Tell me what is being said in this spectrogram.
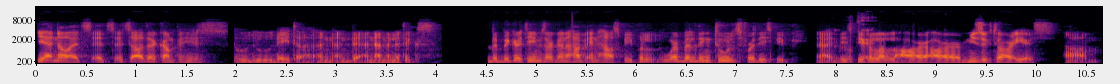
Yeah, no, it's it's it's other companies who do data and and, and analytics. The bigger teams are going to have in-house people. We're building tools for these people. Uh, these Okay. people are are music to our ears. Um,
